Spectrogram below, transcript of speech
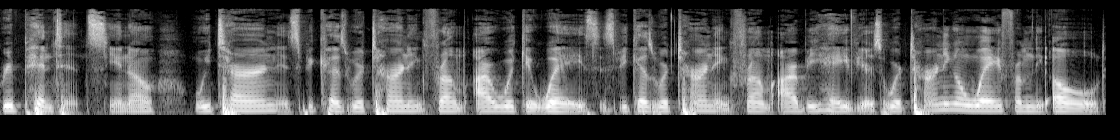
repentance. You know, we turn, it's because we're turning from our wicked ways. It's because we're turning from our behaviors. We're turning away from the old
